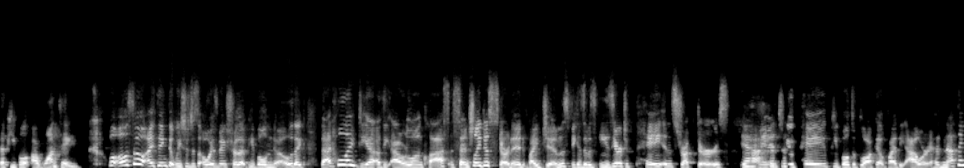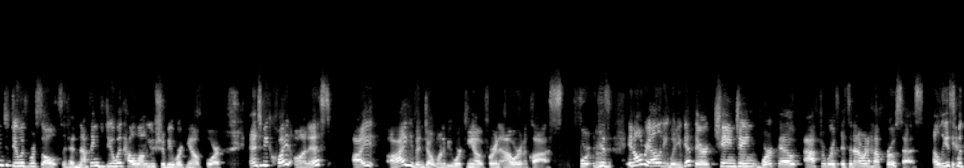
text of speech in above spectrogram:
the people are wanting. Well, also, I think that we should just always make sure that people know like that whole idea of the hour long class essentially just started by gyms because it was easier to pay instructors yeah. and to pay people to block out by the hour. It had nothing to do with results, it had nothing to do with how long you should be working out for. And to be quite honest, I I even don't want to be working out for an hour in a class for mm. because in all reality when you get there changing workout afterwards it's an hour and a half process at least yeah. with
